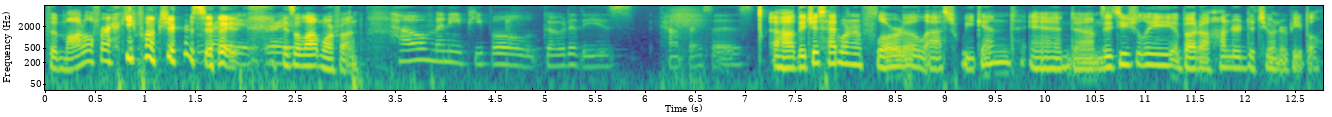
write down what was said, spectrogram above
the model for acupuncture. So it, Right, it's a lot more fun. How many people go to these conferences? Uh, they just had one in Florida last weekend, and um, there's usually about 100 to 200 people.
